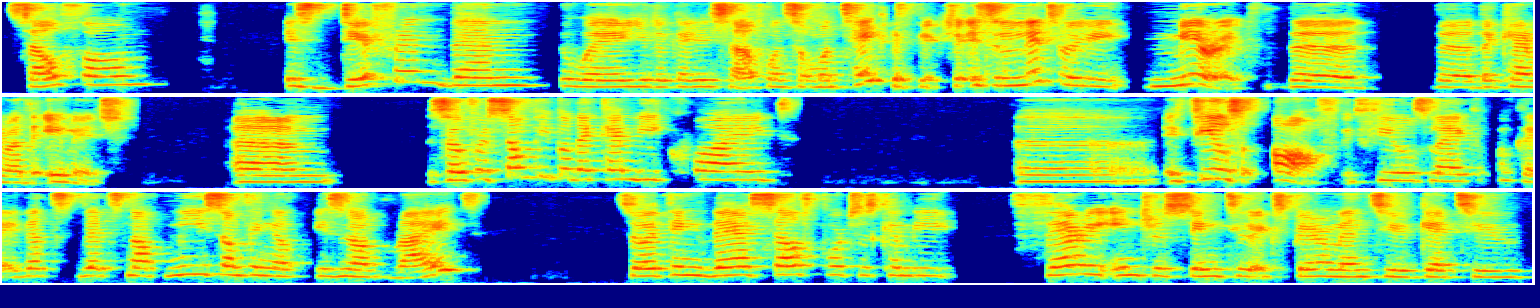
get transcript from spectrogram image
cell phone, is different than the way you look at yourself when someone takes a picture. It's literally mirrored the the, the camera, the image. Um, so for some people that can be quite uh, it feels off. It feels like okay that's that's not me something is not right. So i think their self portraits can be very interesting to experiment to get to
